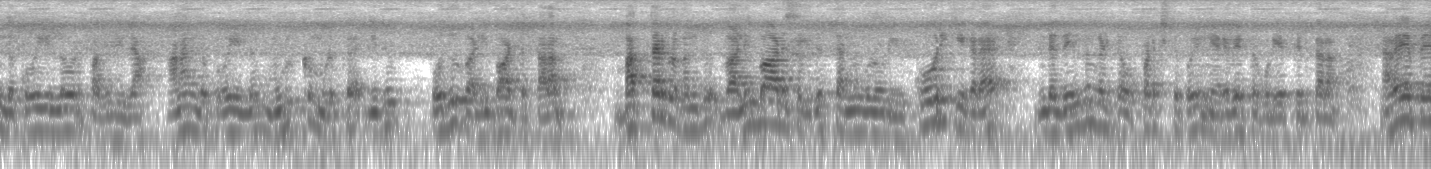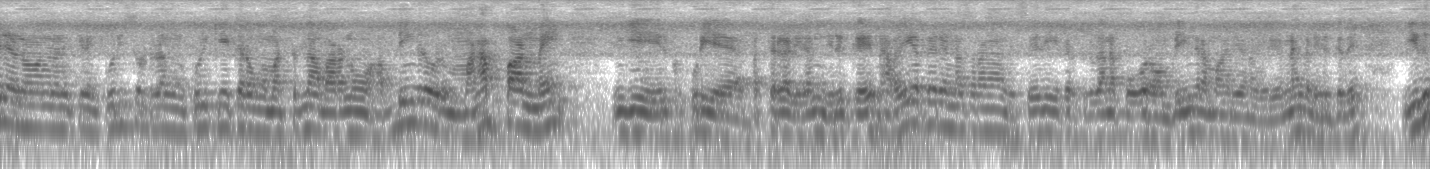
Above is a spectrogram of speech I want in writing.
இந்த கோயிலில் ஒரு பகுதி தான் ஆனால் இந்த கோயிலில் முழுக்க முழுக்க இது பொது வழிபாட்டு தலம். பக்தர்கள் வந்து வழிபாடு செய்து தங்களுடைய கோரிக்கைகளை இந்த தெய்வங்கள்கிட்ட ஒப்படைச்சிட்டு போய் நிறைவேற்றக்கூடிய திருத்தலம். நிறைய பேர் என்ன நினைக்கிறேன் குறி சொல்கிறவங்க குறி கேட்குறவங்க மட்டும்தான் வரணும் அப்படிங்கிற ஒரு மனப்பான்மை இங்கே இருக்கக்கூடிய பக்தர்களிடம் இருக்குது நிறைய பேர் என்ன சொல்கிறாங்க அங்கே செய்தி கேட்கறதுக்கு தானே போகிறோம் அப்படிங்கிற மாதிரியான ஒரு எண்ணங்கள் இருக்குது. இது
